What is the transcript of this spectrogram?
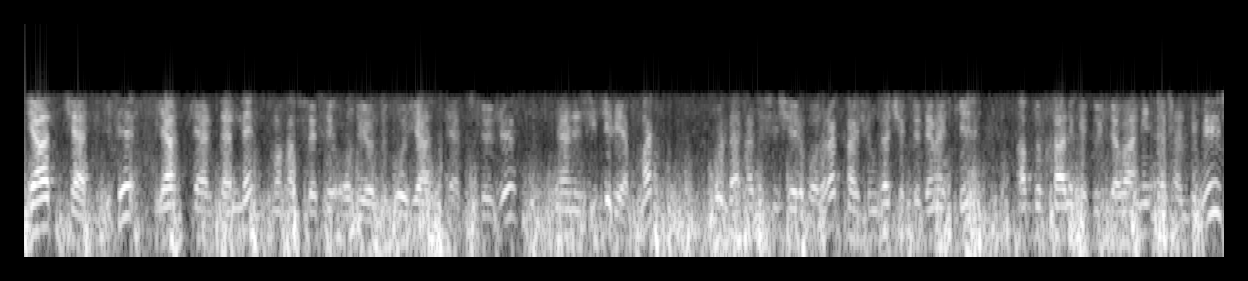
yaatkar idi. Yaatkar'dan ne muhabbeti oluyordu bu yaatkar sözü. Yani zikir yapmak. Burada hadis-i şerif olarak karşımıza çıktı. Demek ki Abdülhalik Gücdevani Efendimiz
